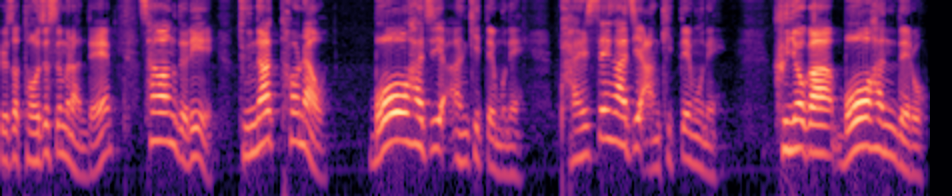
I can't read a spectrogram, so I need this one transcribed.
그래서 더즈 쓰면 안 돼. 상황들이 do not turn out 뭐 하지 않기 때문에 발생하지 않기 때문에 그녀가 뭐 한 대로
